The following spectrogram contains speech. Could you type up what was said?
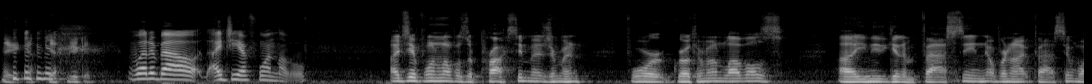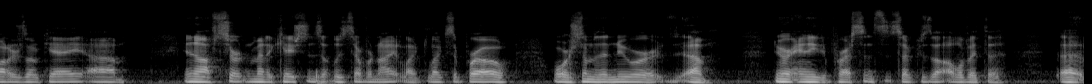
There you go. yeah, you're good. What about IGF 1 level? IGF 1 level is a proxy measurement for growth hormone levels. Uh, you need to get them fasting, overnight fasting. Water's okay. Um, and off certain medications, at least overnight, like Lexapro or some of the newer um, newer antidepressants and stuff, because they'll elevate the uh,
